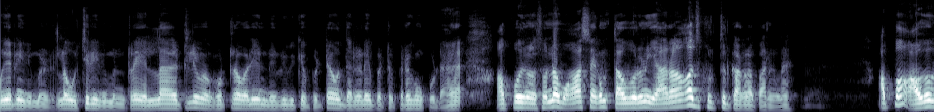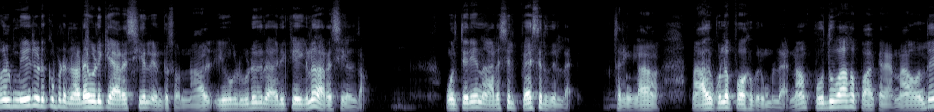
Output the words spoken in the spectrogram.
உயர் நீதிமன்றத்தில் உச்ச நீதிமன்றம் எல்லா இடத்துலையும் குற்றவாளியும் நிரூபிக்கப்பட்டு அவர் தண்டனை பெற்ற பிறகும் கூட அப்போது நான் சொன்ன வாசகம் தவறுன்னு யாராவது கொடுத்துருக்காங்களா பாருங்களேன். அப்போ அவர்கள் மீது எடுக்கப்பட்ட நடவடிக்கை அரசியல் என்று சொன்னால் இவர்கள் விடுகிற அறிக்கைகளும் அரசியல் தான். உங்களுக்கு தெரியும் நான் அரசியல் பேசுறதில்லை. சரிங்களா? நான் அதுக்குள்ளே போக விரும்பல. நான் பொதுவாக பார்க்குறேன். நான் வந்து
